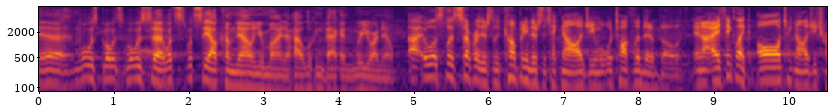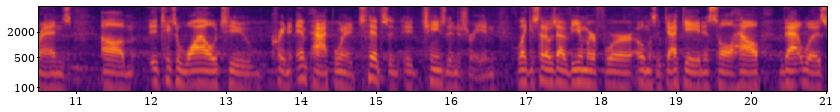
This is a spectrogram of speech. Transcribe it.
Uh, what was what was what was uh, what's what's the outcome now in your mind of how looking back and where you are now? Uh, well, let's, let's separate. There's the company, there's the technology, and we'll, we'll talk a little bit of both. And I think like all technology trends, um, it takes a while to create an impact, but when it tips, it, it changed the industry. And like you said, I was at VMware for almost a decade and saw how that was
